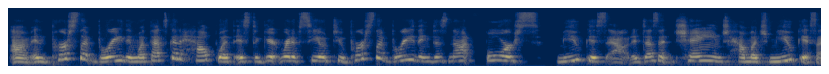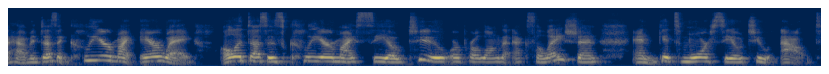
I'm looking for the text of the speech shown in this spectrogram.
Um, and pursed lip breathing, what that's going to help with is to get rid of CO2. Pursed lip breathing does not force mucus out. It doesn't change how much mucus I have. It doesn't clear my airway. All it does is clear my CO2 or prolong the exhalation and gets more CO2 out.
